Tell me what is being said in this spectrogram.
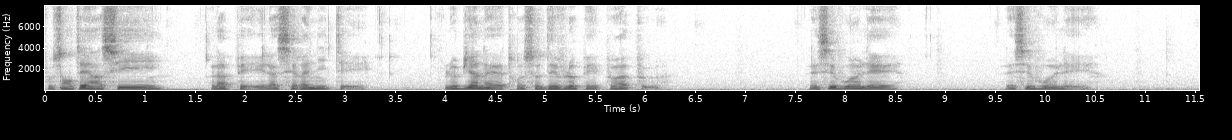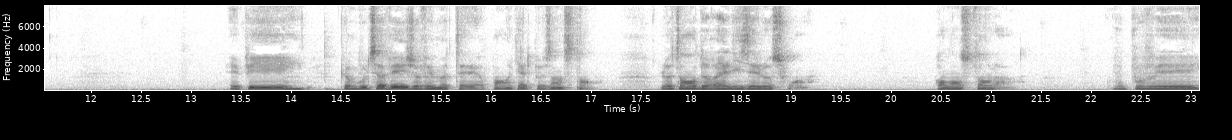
Vous sentez ainsi la paix, la sérénité, le bien-être se développer peu à peu. Laissez-vous aller, laissez-vous aller. Et puis, comme vous le savez, je vais me taire pendant quelques instants, le temps de réaliser le soin. Pendant ce temps-là, vous pouvez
